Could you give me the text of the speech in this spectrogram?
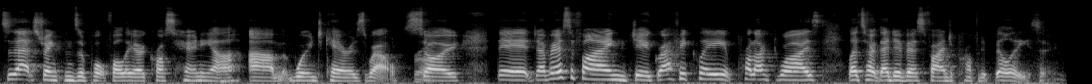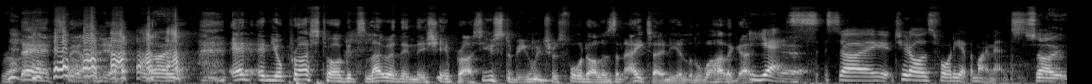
So that strengthens a portfolio across hernia um, wound care as well. Right. So they're diversifying geographically, product wise. Let's hope they diversify into profitability soon. Right. That's the idea. right. and, and your price target's lower than their share price used to be, which was $4.08 only a little while ago. Yes. Yeah. So $2.40 at the moment. So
